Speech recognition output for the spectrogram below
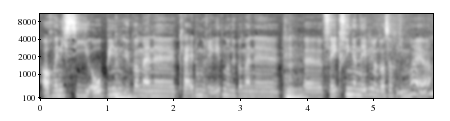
auch wenn ich CEO bin, über meine Kleidung reden und über meine äh, Fake-Fingernägel und was auch immer, ja.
